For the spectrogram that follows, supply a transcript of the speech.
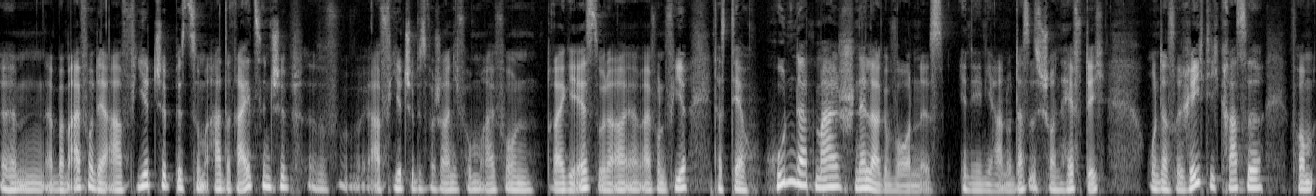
ähm, beim iPhone der A4-Chip bis zum A13-Chip, also A4-Chip ist wahrscheinlich vom iPhone 3GS oder iPhone 4, dass der 100 mal schneller geworden ist in den Jahren. Und das ist schon heftig. Und das richtig krasse vom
